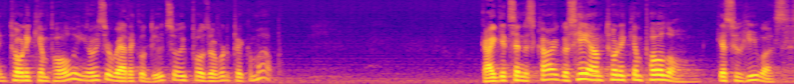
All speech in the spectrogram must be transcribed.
And Tony Campolo, you know, he's a radical dude, so he pulls over to pick him up. Guy gets in his car, he goes, Hey, I'm Tony Campolo. Guess who he was?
